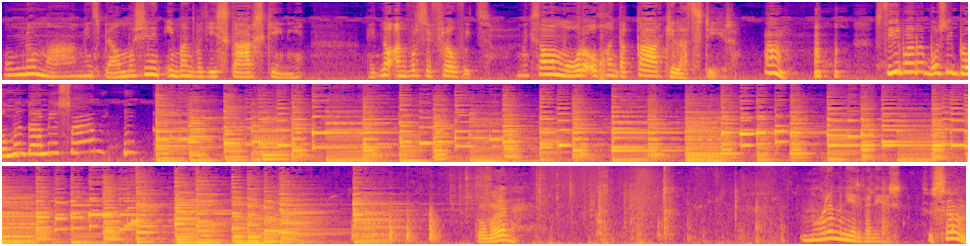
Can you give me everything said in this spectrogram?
hom nou maar, mens bel mos nie net iemand wat jy skaars ken nie. Net nou antwoord sy vrou iets. Ek sal hom môreoggend 'n kaartjie laat stuur. Ah, stuur maar 'n bosie blomme daarmee saam. Kom in. Môre meneer Villiers. Susan,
